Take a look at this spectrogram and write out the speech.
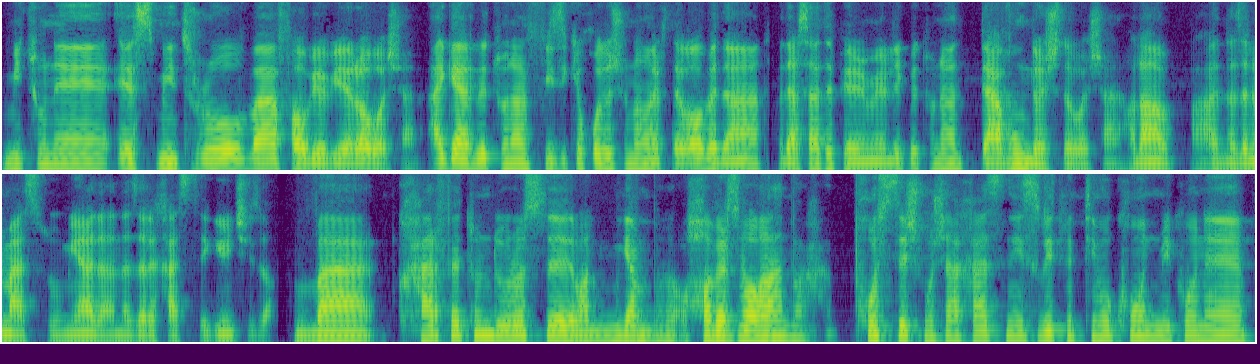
می‌تونه اسمیت رو و فابیو ویرا باشن. اگر بتونن فیزیک خودشون رو ارتقا بدن و در سطح پرمیر لیگ بتونن دووم داشته باشن. حالا از نظر مصدومیت از نظر خستگی این چیزا. و حرفتون درسته. میگم هاورز واقعا پستش مشخص نیست. ریتم تیمو کند می‌کنه.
